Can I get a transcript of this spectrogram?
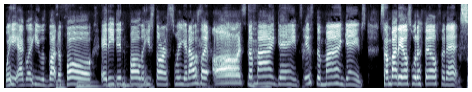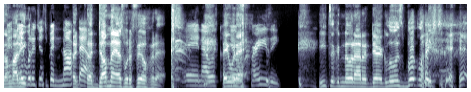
where he acted like he was about to fall and he didn't fall and he started swinging. I was like, oh, it's the mind games. It's the mind games. Somebody else would have fell for that. Somebody would have just been knocked a, out. A dumbass would have fell for that. And that was, they would have crazy. He took a note out of Derrick Lewis' book like shit. hey,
